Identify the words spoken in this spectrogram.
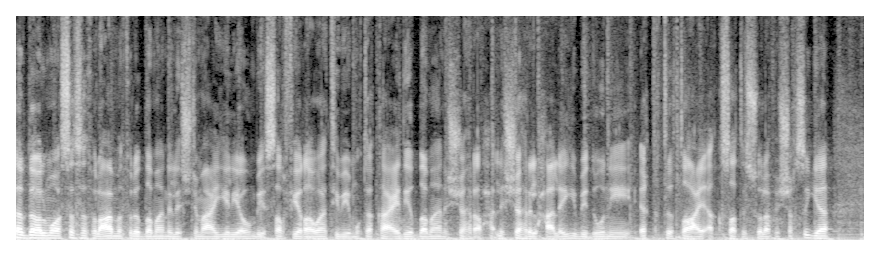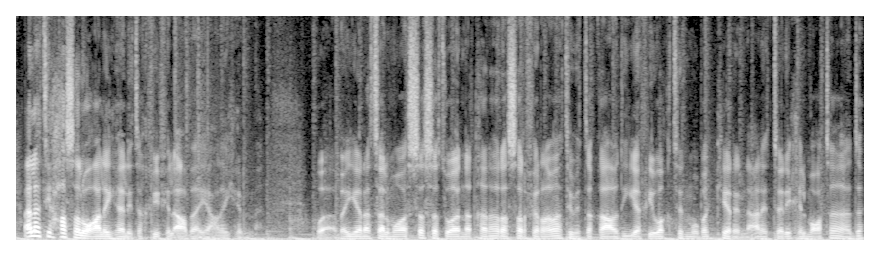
تبدأ المؤسسة العامة للضمان الاجتماعي اليوم بصرف رواتب متقاعدي الضمان الشهر للشهر الحالي بدون اقتطاع أقساط السلف الشخصية التي حصلوا عليها لتخفيف الأعباء عليهم. وبينت المؤسسة أن قرار صرف الرواتب التقاعدية في وقت مبكر عن التاريخ المعتاد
